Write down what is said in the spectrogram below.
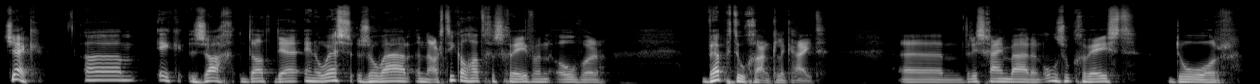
Check. Ehm, ik zag dat de NOS zowaar een artikel had geschreven over webtoegankelijkheid. Ehm, er is schijnbaar een onderzoek geweest door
